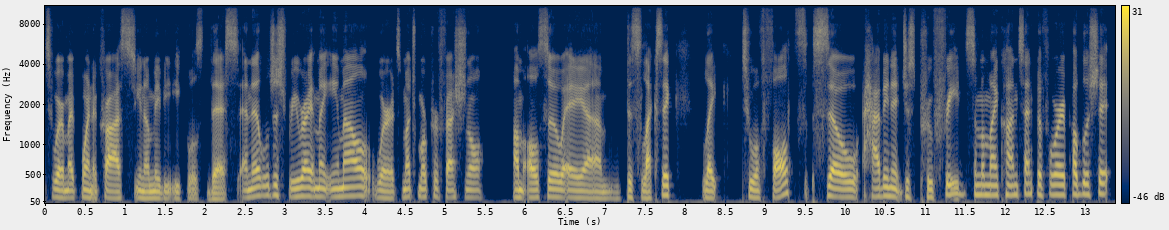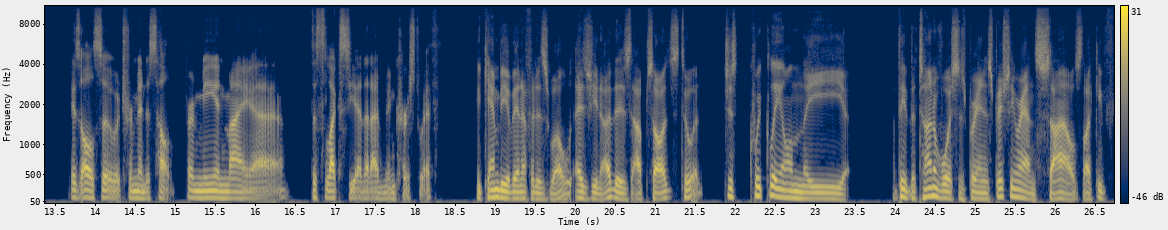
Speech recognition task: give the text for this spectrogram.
to where my point across, you know, maybe equals this. And it will just rewrite my email where it's much more professional. I'm also a um, dyslexic, like to a fault. So having it just proofread some of my content before I publish it is also a tremendous help for me and my uh, dyslexia that I've been cursed with. It can be a benefit as well. As you know, there's upsides to it. Just quickly on the I think the tone of voice is brilliant, especially around sales. Like if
